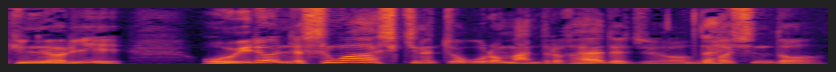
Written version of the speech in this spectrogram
균열이 오히려 이제 승화시키는 쪽으로 만들어 가야 되죠. 네. 훨씬 더.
